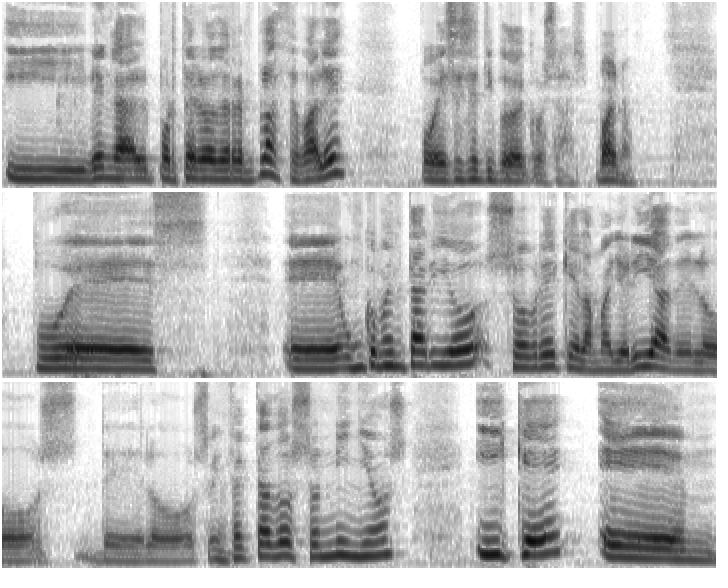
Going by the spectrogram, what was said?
y venga el portero de reemplazo, ¿vale? Pues ese tipo de cosas. Bueno, pues eh, un comentario sobre que la mayoría de los, de los infectados son niños y que... Eh,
